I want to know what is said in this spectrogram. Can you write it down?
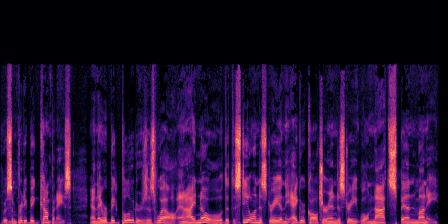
for some pretty big companies and they were big polluters as well. And I know that the steel industry and the agriculture industry will not spend money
